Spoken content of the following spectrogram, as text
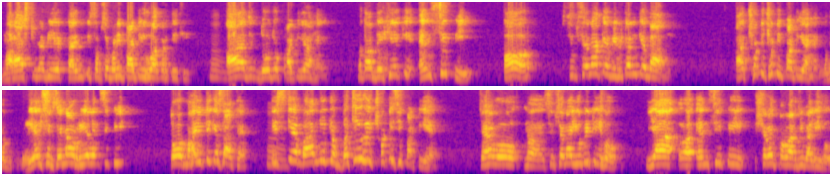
महाराष्ट्र में भी एक टाइम की सबसे बड़ी पार्टी हुआ करती थी हम्म। आज दो जो पार्टियाँ हैं मतलब आप देखिए कि एनसीपी और शिवसेना के विघटन के बाद आज छोटी छोटी पार्टियाँ हैं मतलब रियल शिवसेना और रियल एनसीपी तो महायुति के साथ है हम्म। इसके बावजूद जो बची हुई छोटी सी पार्टी है चाहे वो शिवसेना यूबीटी हो या एनसीपी शरद पवार जी वाली हो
